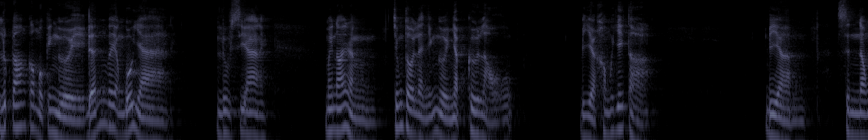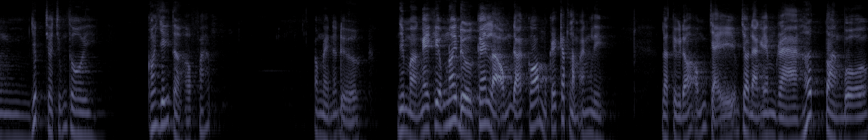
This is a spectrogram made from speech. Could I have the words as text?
lúc đó có một cái người đến với ông bố già Lucia này, mới nói rằng, chúng tôi là những người nhập cư lậu. Bây giờ không có giấy tờ. Bây giờ, xin ông giúp cho chúng tôi có giấy tờ hợp pháp. Ông này nó được. Nhưng mà ngay khi ông nói được cái là ông đã có một cái cách làm ăn liền. Là từ đó ông chạy, ông cho đàn em rà hết toàn bộ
